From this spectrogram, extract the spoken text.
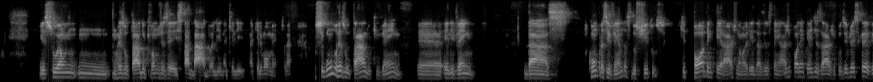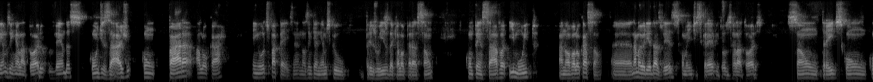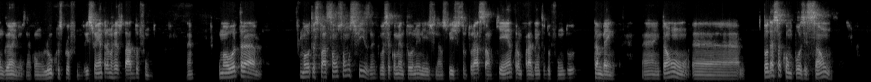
Isso é um, um, um, resultado que, vamos dizer, está dado ali naquele, naquele momento, né? O segundo resultado que vem, é, ele vem das compras e vendas dos títulos, que podem ter ágio, na maioria das vezes tem ágio, podem ter deságio. Inclusive, já escrevemos em relatório vendas com deságio com, para alocar em outros papéis. Né? Nós entendemos que o prejuízo daquela operação compensava e muito a nova alocação. É, na maioria das vezes, como a gente escreve em todos os relatórios, são trades com, com ganhos, né, com lucros fundo. Isso entra no resultado do fundo. Né? Uma outra uma outra situação são os FIIs, né, que você comentou no início, né, os FIIs de estruturação, que entram para dentro do fundo também. Né? então, é, toda essa composição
